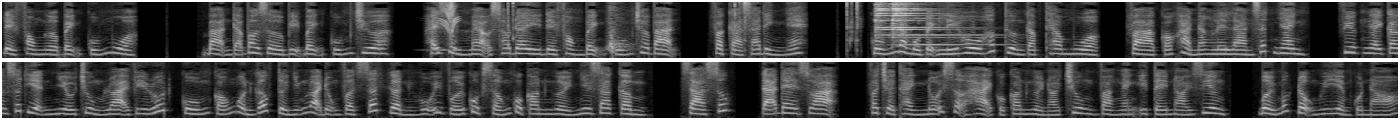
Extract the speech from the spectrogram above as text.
để phòng ngừa bệnh cúm mùa. Bạn đã bao giờ bị bệnh cúm chưa? Hãy dùng mẹo sau đây để phòng bệnh cúm cho bạn và cả gia đình nhé. Cúm là một bệnh lý hô hấp thường gặp theo mùa và có khả năng lây lan rất nhanh. Việc ngày càng xuất hiện nhiều chủng loại virus cúm có nguồn gốc từ những loại động vật rất gần gũi với cuộc sống của con người như gia cầm, gia súc đã đe dọa và trở thành nỗi sợ hãi của con người nói chung và ngành y tế nói riêng bởi mức độ nguy hiểm của nó.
